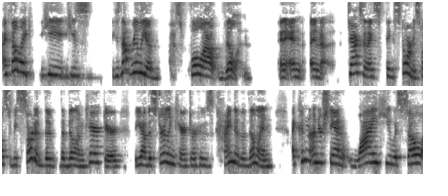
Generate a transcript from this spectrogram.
I felt like he he's he's not really a, full out villain, and and and Jackson, I think Storm is supposed to be sort of the the villain character, but you have the Sterling character who's kind of a villain. I couldn't understand why he was so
